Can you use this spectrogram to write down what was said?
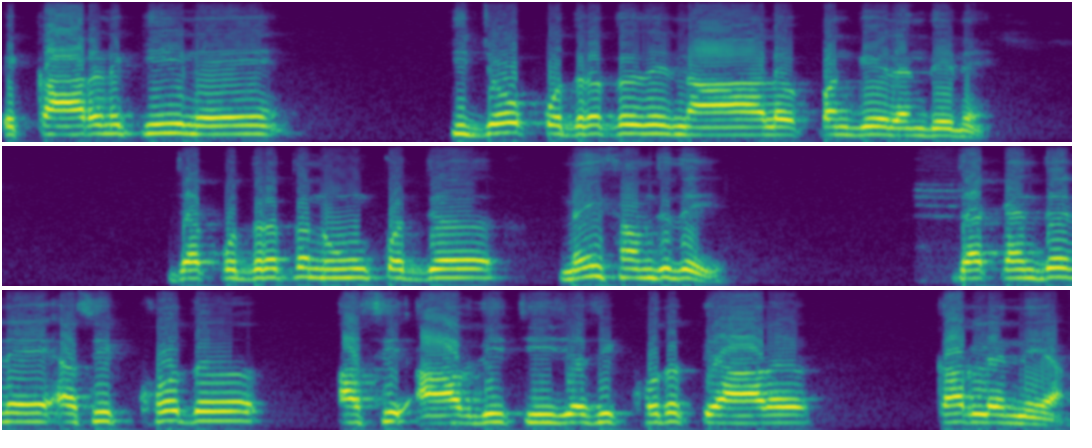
ਇਹ ਕਾਰਨ ਕੀ ਨੇ ਕਿ ਜੋ ਕੁਦਰਤ ਦੇ ਨਾਲ ਪੰਗੇ ਲੈਂਦੇ ਨੇ ਜਾਂ ਕੁਦਰਤ ਨੂੰ ਕੁਝ ਨਹੀਂ ਸਮਝਦੇ। ਜਾਂ ਕਹਿੰਦੇ ਨੇ, ਅਸੀਂ ਖੁਦ, ਅਸੀਂ ਆਪ ਦੀ ਚੀਜ਼, ਅਸੀਂ ਖੁਦ ਤਿਆਰ ਕਰ ਲੈਨੇ ਆ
